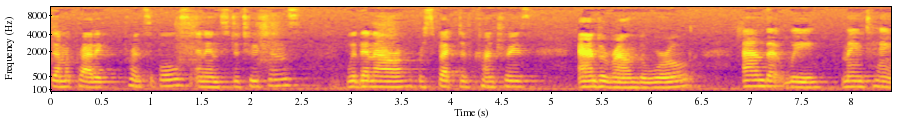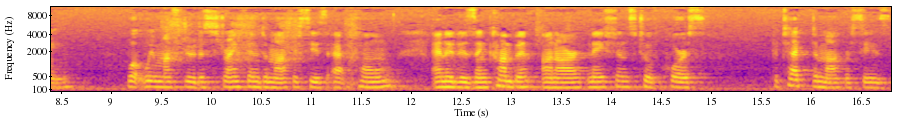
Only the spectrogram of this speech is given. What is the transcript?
democratic principles and institutions within our respective countries and around the world, and that we maintain what we must do to strengthen democracies at home. And it is incumbent on our nations to, of course, protect democracies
